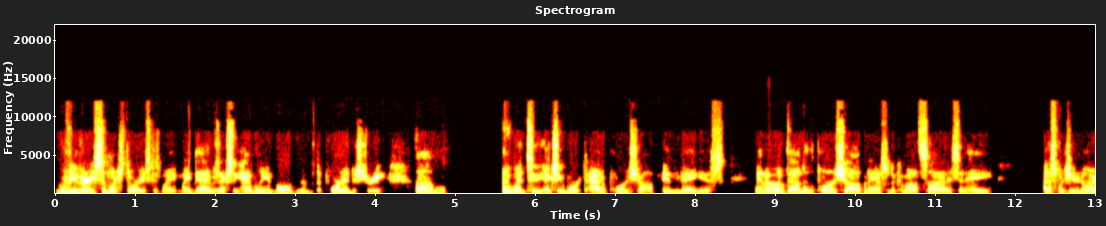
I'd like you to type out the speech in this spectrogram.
we have very similar stories because my my dad was actually heavily involved in the, the porn industry. Um, I went to he actually worked at a porn shop in Vegas and wow. I went down to the porn shop and I asked him to come outside. I said, "Hey, I just want you to know I,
